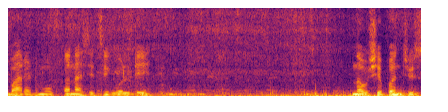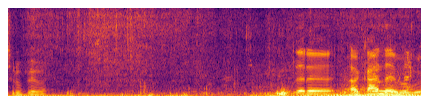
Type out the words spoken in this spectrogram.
बारड मुक्कानाशीची गोल्टी. नऊशे पंचवीस रुपये. तर हा कांदा आहे बघू.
